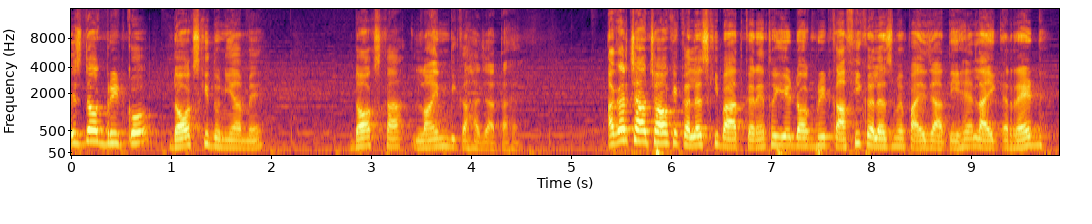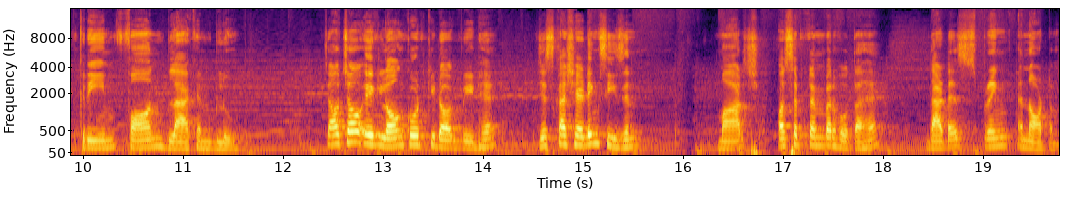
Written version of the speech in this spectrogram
इस डॉग ब्रीड को डॉग्स की दुनिया में डॉग्स का लॉइन भी कहा जाता है। अगर चाव चाव के कलर्स की बात करें तो ये डॉग ब्रीड काफ़ी कलर्स में पाई जाती है like red cream fawn black and blue chow chow एक लॉन्ग कोट की डॉग ब्रीड है, जिसका शेडिंग सीज़न मार्च और सितंबर होता है। That is spring and autumn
